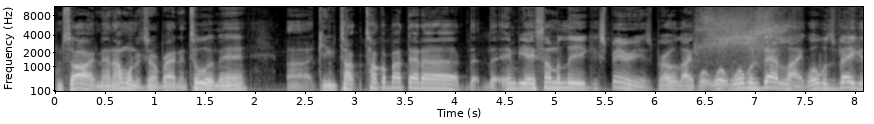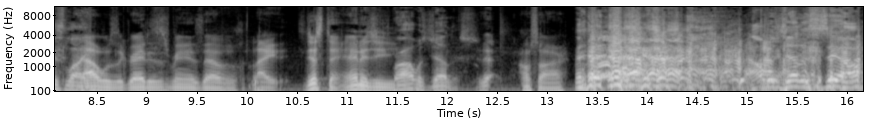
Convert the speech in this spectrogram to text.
I'm sorry, man. I want to jump right into it, man. Uh, can you talk talk about that uh the, the NBA Summer League experience, bro? Like, what, what what was that like? What was Vegas like? That was the greatest experience ever. Like just the energy. Bro, I was jealous. Yeah, I'm sorry. I was jealous as hell. I'm,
